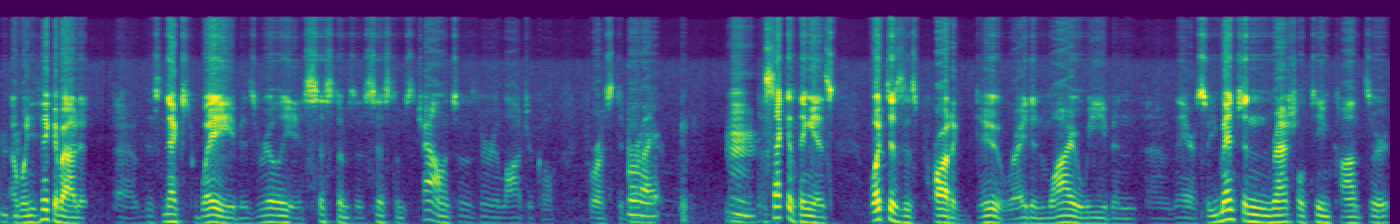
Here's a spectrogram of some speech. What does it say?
uh, mm-hmm. when you think about it, uh, this next wave is really a systems of systems challenge, so it's very logical for us to do. Right. The second thing is, what does this product do, right? And why are we even uh, there? So you mentioned Rational Team Concert.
